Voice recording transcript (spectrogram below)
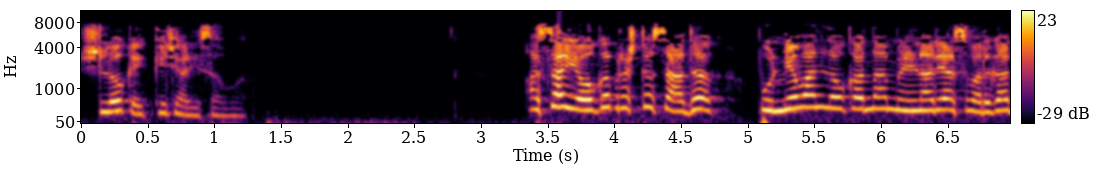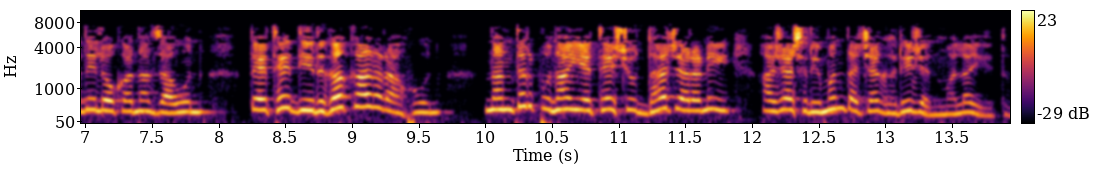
श्लोक एक्केचाळीसावा. असा योगभ्रष्ट साधक पुण्यवान लोकांना मिळणाऱ्या स्वर्गादी लोकांना जाऊन तेथे दीर्घकाळ राहून नंतर पुन्हा येथे शुद्धाचरणी अशा श्रीमंताच्या घरी जन्माला येतो.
